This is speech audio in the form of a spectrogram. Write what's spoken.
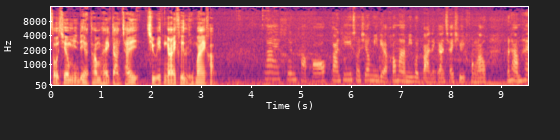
โซเชียลมีเดียทำให้การใช้ชีวิตง่ายขึ้นหรือไม่ครับ ง่ายขึ้นค่ะ เพราะการที่โซเชียลมีเดียเข้ามามีบทบาทในการใช้ชีวิตของเรา มันทำให้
